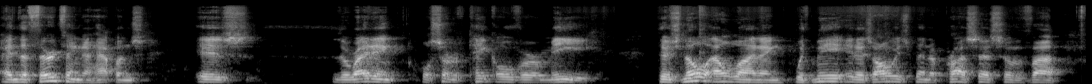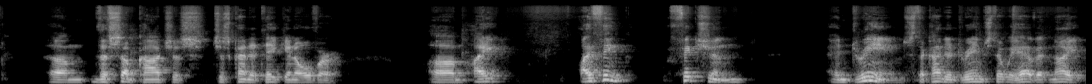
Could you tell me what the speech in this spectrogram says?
And the third thing that happens is the writing will sort of take over me. There's no outlining. With me, it has always been a process of uh, um, the subconscious just kind of taking over. Um, I, I think fiction and dreams, the kind of dreams that we have at night,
